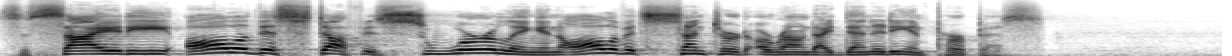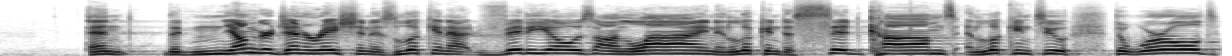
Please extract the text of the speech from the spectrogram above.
society, all of this stuff is swirling and all of it's centered around identity and purpose. And the younger generation is looking at videos online and looking to sitcoms and looking to the world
